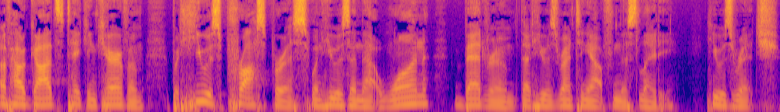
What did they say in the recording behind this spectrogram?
of how God's taking care of him. But he was prosperous when he was in that one bedroom that he was renting out from this lady. He was rich.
